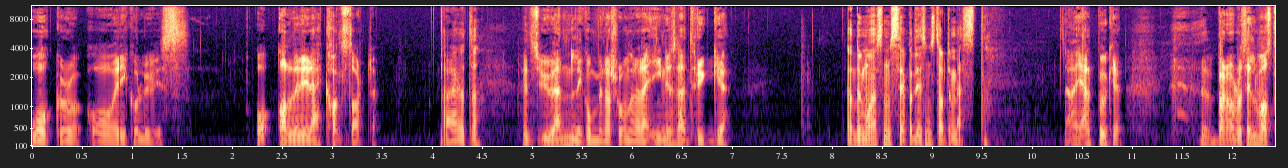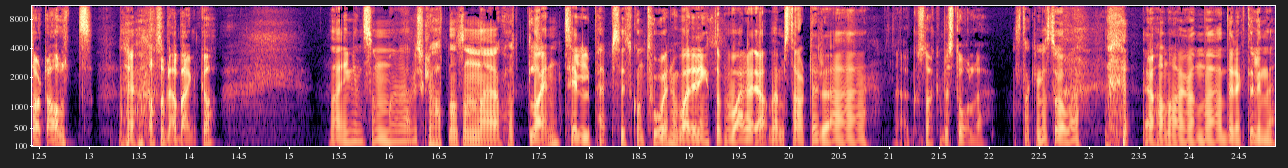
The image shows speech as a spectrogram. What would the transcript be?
Walker og Rico Lewis. Og alle de der kan starte. Det er det, vet du. Det finnes uendelige kombinasjoner. Det er ingen som er trygge. Ja, du må liksom se på de som starter mest. Da. Ja, hjelper jo ikke. Bernardo Silva starta alt. Altså ble benka. Det er ingen som øh, Vi skulle hatt noen sånn øh, hotline til Pepsis kontor. Bare ringt opp og bare Ja, hvem starter? Ja, snakke med Ståle. Snakke med Ståle. ja, han har jo en direkte linje.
